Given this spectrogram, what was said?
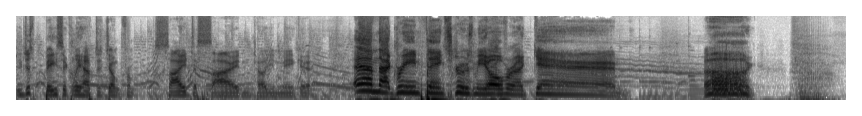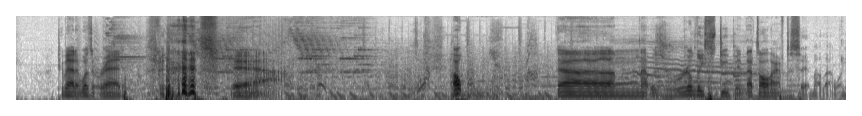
You just basically have to jump from side to side until you make it. And that green thing screws me over again! Ugh! Too bad it wasn't red. yeah. Oh! Um, that was really stupid. That's all I have to say about that one.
